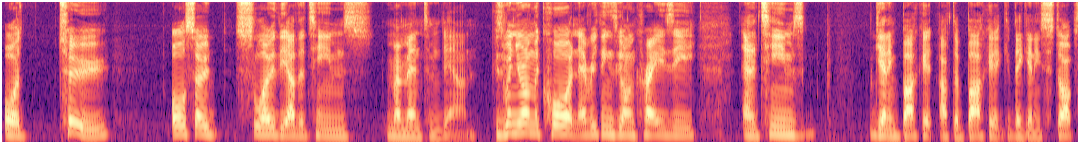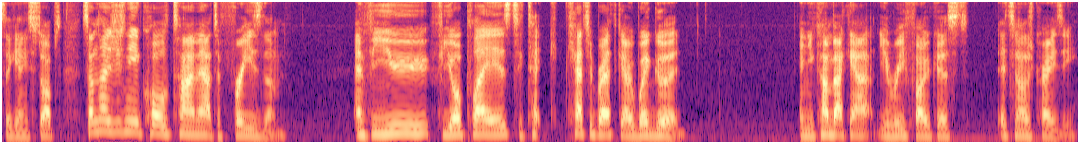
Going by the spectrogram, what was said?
Or two, also slow the other team's momentum down. Because when you're on the court and everything's going crazy, and a team's getting bucket after bucket, they're getting stops, they're getting stops. Sometimes you just need to call timeout to freeze them. And for you, for your players to take, catch a breath, go, we're good and you come back out, you're refocused, it's not as crazy.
